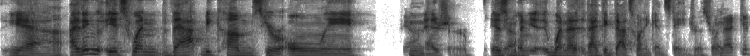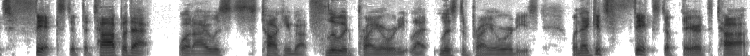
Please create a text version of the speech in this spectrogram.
yeah, I think it's when that becomes your only yeah. measure is yeah. when you, when I think that's when it gets dangerous, right? When that gets fixed at the top of that what I was talking about fluid priority list of priorities. When that gets fixed up there at the top,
